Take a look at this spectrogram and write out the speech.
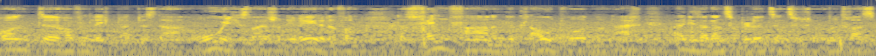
und äh, hoffentlich bleibt es da ruhig. Es war ja schon die Rede davon, dass Fanfahnen geklaut wurden und ach, all dieser ganze Blödsinn zwischen Ultras,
